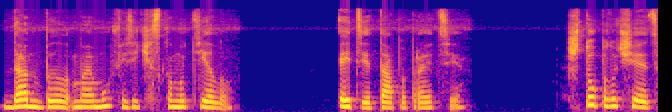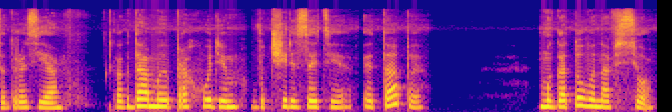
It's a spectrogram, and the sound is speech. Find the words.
дан был моему физическому телу. Эти этапы пройти. Что получается, друзья? Когда мы проходим вот через эти этапы, мы готовы на все –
